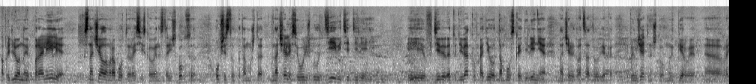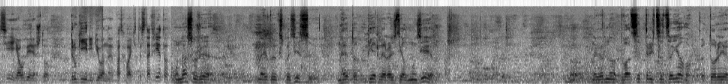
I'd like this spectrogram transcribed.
определенные параллели с началом работы Российского военно-исторического общества, потому что вначале всего лишь было 9 отделений. И в эту девятку входило Тамбовское отделение в начале 20 века. И примечательно, что мы первые э, в России. Я уверен, что другие регионы подхватят эстафету. У нас уже на эту экспозицию, на этот первый раздел музея ну, наверное, 20-30 заявок, которые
